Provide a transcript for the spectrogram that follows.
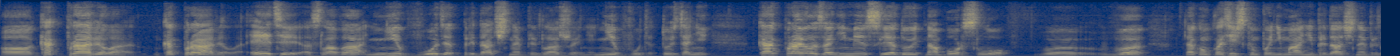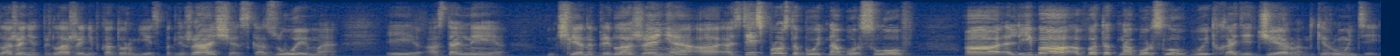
Uh, как правило, как правило, эти слова не вводят придаточное предложение, не вводят. То есть они, как правило, за ними следует набор слов. В, в таком классическом понимании придаточное предложение – это предложение, в котором есть подлежащее, сказуемое и остальные члены предложения, а, а здесь просто будет набор слов, а, либо в этот набор слов будет входить gerund, герундий.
